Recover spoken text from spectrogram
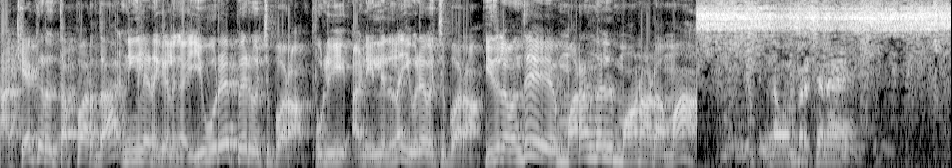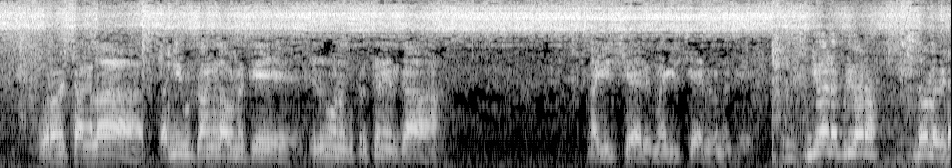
நான் கேட்கறது தப்பா இருந்தா நீங்களே என்ன கேளுங்க. இவரே பேர் வச்சு போறான். புலி அணில் இவரே வச்சு போறான். இதுல வந்து மரங்கள் மாநாடாமா என்ன உன் பிரச்சனை. உரம் வச்சாங்களா? தண்ணி கொடுத்தாங்களா உனக்கு? எதுவும் உனக்கு பிரச்சனை இருக்கா? மகிழ்ச்சியா இரு மகிழ்ச்சியா இரு உனக்கு. இங்க வாடா இப்படி வாடா. டோர்ல விட.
